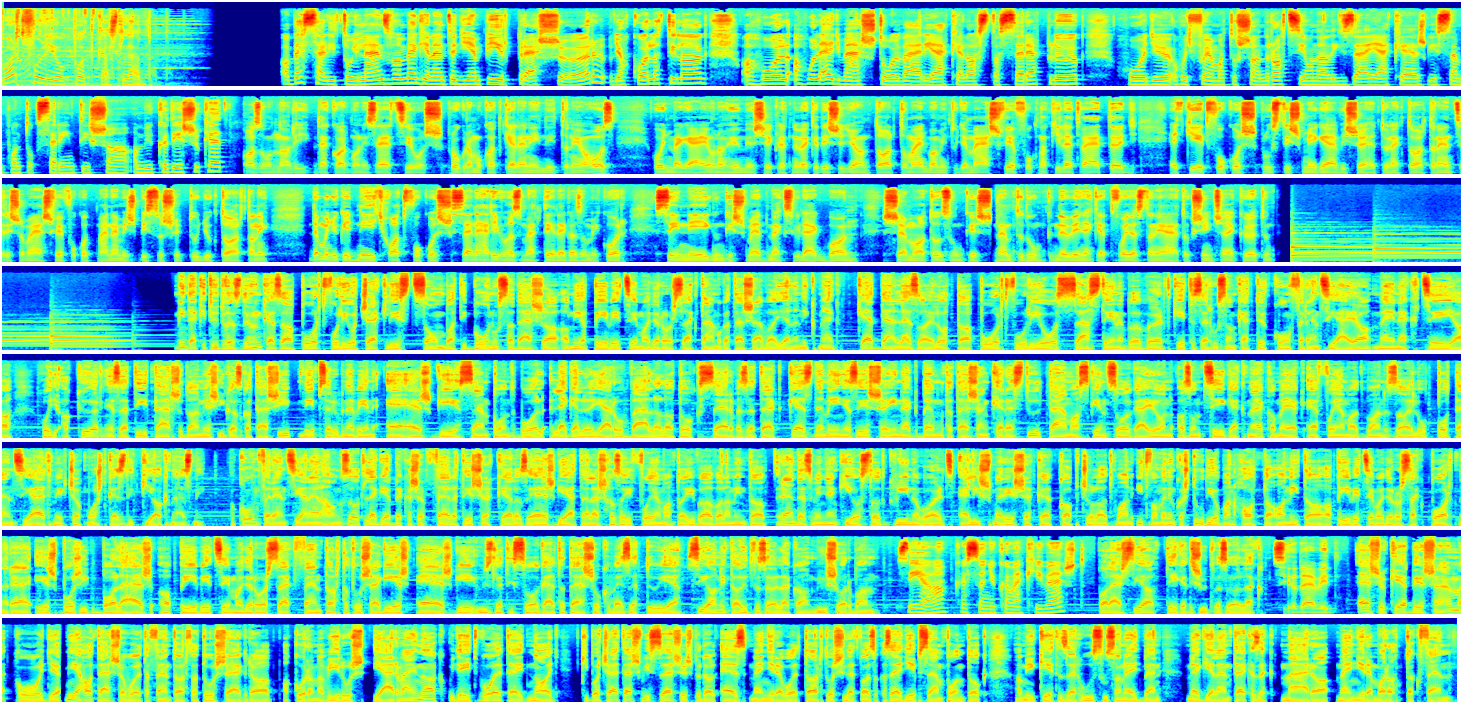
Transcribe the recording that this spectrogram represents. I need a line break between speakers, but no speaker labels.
Portfolio Podcast Lab.
A beszállítói láncban megjelent egy ilyen peer pressure gyakorlatilag, ahol, ahol egymástól várják el azt a szereplők, hogy, hogy folyamatosan racionalizálják ESG szempontok szerint is a, a működésüket.
Azonnali dekarbonizációs programokat kellene indítani ahhoz, hogy megálljon a hőmérséklet növekedés egy olyan tartományban, amit ugye másfél foknak, illetve hát egy, egy két fokos pluszt is még elviselhetőnek tart a rendszer, és a másfél fokot már nem is biztos, hogy tudjuk tartani. De mondjuk egy 4-6 fokos szenárió az már tényleg az, amikor szénné égünk, és Mad Max világban sem atozunk, és nem tudunk növényeket fogyasztani, állatok sincsenek költünk.
Mindenkit üdvözlünk, ez a Portfolio Checklist szombati bónuszadása, ami a PVC Magyarország támogatásával jelenik meg. Kedden lezajlott a Portfolio Sustainable World 2022 konferenciája, melynek célja, hogy a környezeti, társadalmi és igazgatási népszerűbb nevén ESG szempontból legelőjáró vállalatok, szervezetek kezdeményezéseinek bemutatásán keresztül támaszként szolgáljon azon cégeknek, amelyek e folyamatban zajló potenciált még csak most kezdik kiaknázni. A konferencián elhangzott legérdekesebb felvetésekkel az ESG átállás hazai folyamataival, valamint a rendezvényen kiosztott Green Awards elismerésekkel kapcsolatban. Itt van velünk a stúdióban Hatta Anita, a PVC Magyarország partnere, és Bozsik Balázs, a PVC Magyarország fenntartatósági és ESG üzleti szolgáltatások vezetője. Szia Anita, üdvözöllek a műsorban.
Szia, köszönjük a meghívást.
Balázs, szia, téged is üdvözöllek.
Szia Dávid.
Első kérdésem, hogy milyen hatása volt a fenntarthatóságra a koronavírus járványnak? Ugye itt volt egy nagy kibocsátás visszaesés, például ez mennyire volt tartós, illetve azok az egyéb szempontok, ami 2020-21-ben megjelentek, ezek mára mennyire maradtak fenn?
